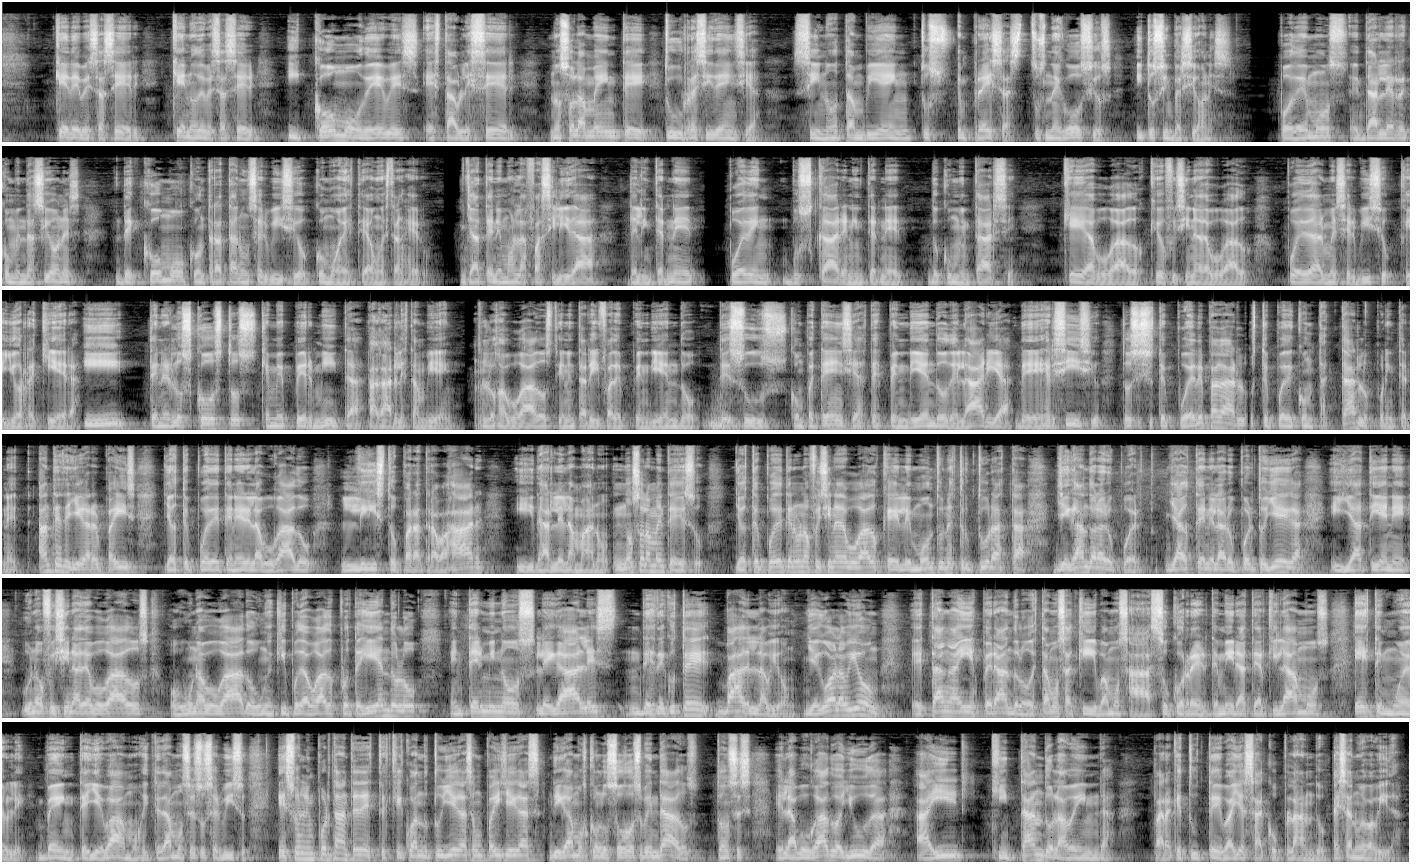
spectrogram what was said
qué debes hacer, qué no debes hacer y cómo debes establecer no solamente tu residencia, sino también tus empresas, tus negocios y tus inversiones. Podemos eh, darle recomendaciones de cómo contratar un servicio como este a un extranjero. Ya tenemos la facilidad del Internet, pueden buscar en Internet, documentarse qué abogados, qué oficina de abogados puede darme el servicio que yo requiera y tener los costos que me permita pagarles también. Los abogados tienen tarifa dependiendo de sus competencias, dependiendo del área de ejercicio. Entonces, si usted puede pagarlo, usted puede contactarlos por internet. Antes de llegar al país, ya usted puede tener el abogado listo para trabajar y darle la mano. No solamente eso, ya usted puede tener una oficina de abogados que le monte una estructura hasta llegando al aeropuerto. Ya usted en el aeropuerto llega y ya tiene una oficina de abogados o un abogado o un equipo de protegiéndolo en términos legales desde que usted baja del avión. Llegó al avión, están ahí esperándolo, estamos aquí, vamos a socorrerte. Mira, te alquilamos este inmueble, ven, te llevamos y te damos esos servicios. Eso es lo importante de esto, es que cuando tú llegas a un país llegas, digamos, con los ojos vendados. Entonces el abogado ayuda a ir quitando la venda para que tú te vayas acoplando a esa nueva vida.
